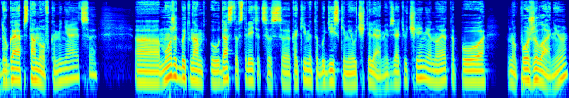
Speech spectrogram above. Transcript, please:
другая обстановка меняется. Э, может быть, нам удастся встретиться с какими-то буддийскими учителями, взять учение, но это по, ну, по желанию.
